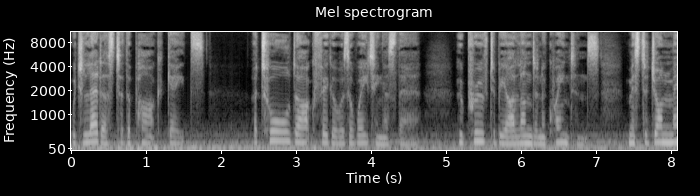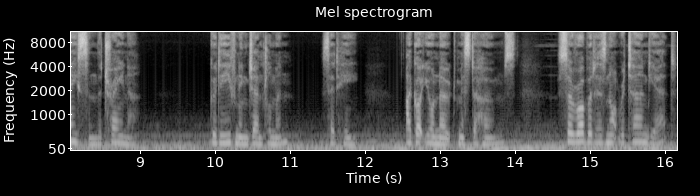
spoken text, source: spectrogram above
which led us to the park gates a tall, dark figure was awaiting us there, who proved to be our London acquaintance, Mr. John Mason, the trainer. Good evening, gentlemen, said he. I got your note, Mr. Holmes. Sir Robert has not returned yet,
